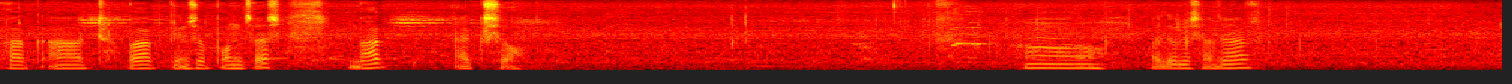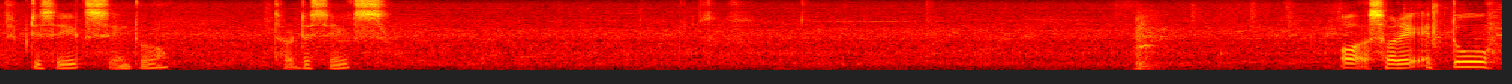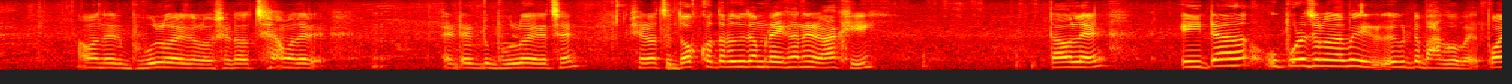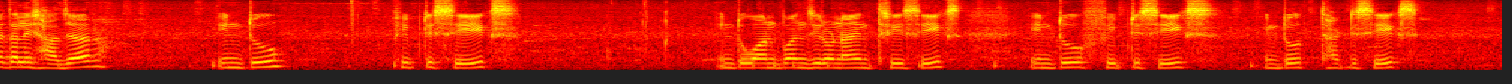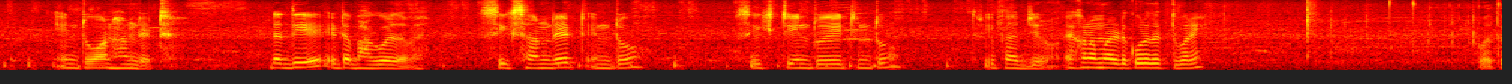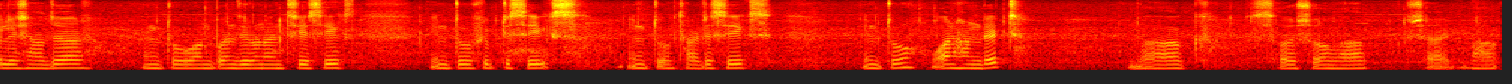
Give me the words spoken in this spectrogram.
ভাগ আট ভাগ তিনশো পঞ্চাশ ভাগ একশো পঁয়তাল্লিশ হাজার fifty six into thirty six oh sorry একটু আমাদের ভুল হয়ে গেল। সেটা হচ্ছে আমাদের, এটা একটু ভুল হয়ে গেছে। সেটা হচ্ছে দক্ষতাটা যদি আমরা এখানে রাখি, তাহলে এইটা উপরে চলে যাবে এইটা ভাগ হবে। পঁয়তাল্লিশ হাজার into fifty six into one point zero nine three six into fifty six into thirty six into one hundred এটা দিয়ে এটা ভাগ হয়ে যাবে। Six hundred into sixty into eight into three five zero এখন আমরা এটা করে দেখতে পারি। পঁয়তাল্লিশ হাজার into one point zero nine three six into fifty six into thirty six into one hundred ভাগ ছয়শো ভাগ ষাট ভাগ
